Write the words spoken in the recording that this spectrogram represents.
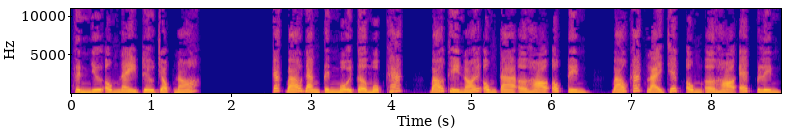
hình như ông này treo chọc nó. Các báo đăng tin mỗi tờ một khác, báo thì nói ông ta ở họ Optin, báo khác lại chép ông ở họ Eplin,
